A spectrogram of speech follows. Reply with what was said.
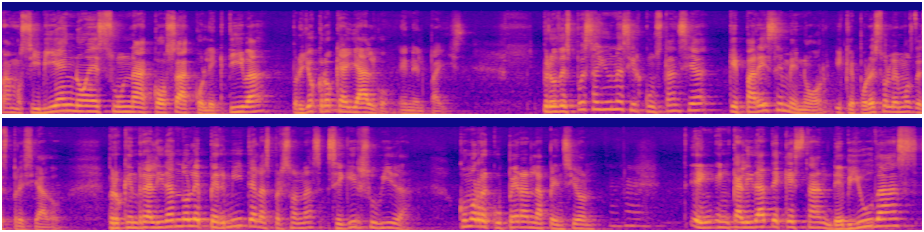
vamos, si bien no es una cosa colectiva, pero yo creo que hay algo en el país. Pero después hay una circunstancia que parece menor y que por eso lo hemos despreciado, pero que en realidad no le permite a las personas seguir su vida. ¿Cómo recuperan la pensión? ¿En, calidad de qué están? ¿De viudas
